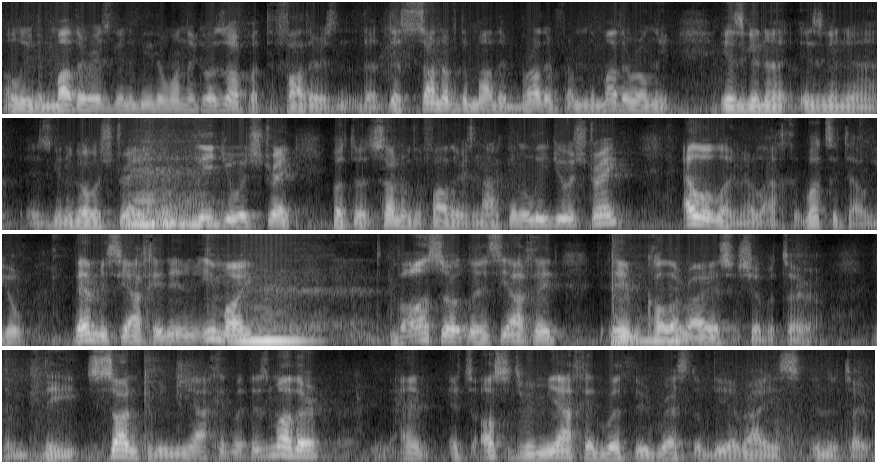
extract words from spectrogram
Only the mother is going to be the one that goes off, but the father is the, the son of the mother, brother from the mother only is gonna is gonna is gonna go astray lead you astray. But the son of the father is not going to lead you astray. What's it tell you? Ben misyachid imay v'asor le'syachid im kol arayas. The son can be miyachid with his mother, and it's also to be miyached with the rest of the arayas in the Torah.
